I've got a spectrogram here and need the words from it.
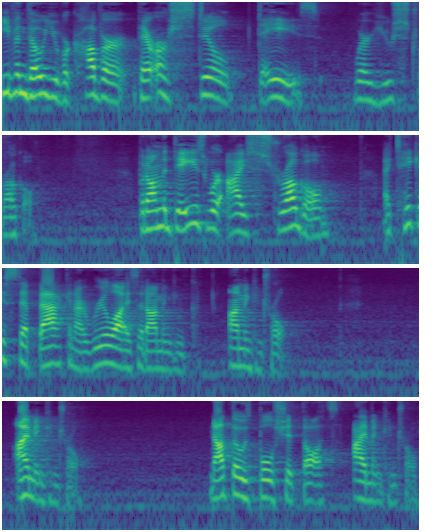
even though you recover, there are still days where you struggle. But on the days where I struggle, I take a step back and I realize that I'm in, I'm in control. I'm in control not those bullshit thoughts. I'm in control.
